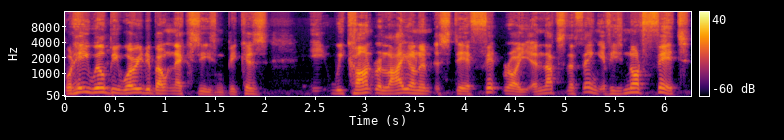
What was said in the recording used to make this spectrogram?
But he will be worried about next season because we can't rely on him to stay fit, right? And that's the thing. If he's not fit,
